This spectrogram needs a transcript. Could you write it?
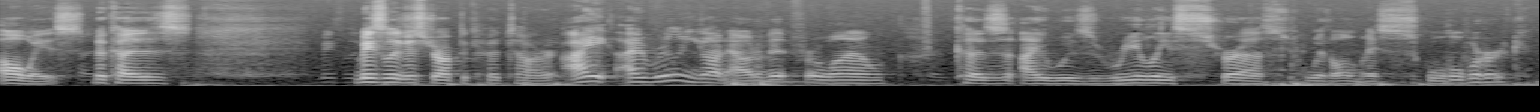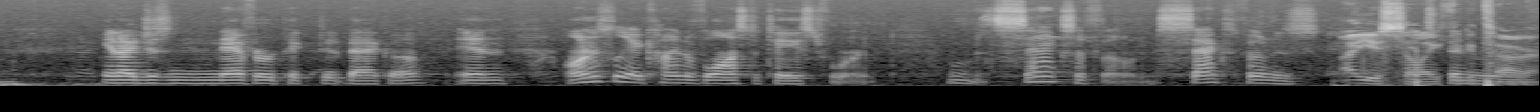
always because basically just dropped the guitar. I I really got out of it for a while because I was really stressed with all my schoolwork, and I just never picked it back up. And honestly, I kind of lost a taste for it. But saxophone, saxophone is I used to like the been really guitar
